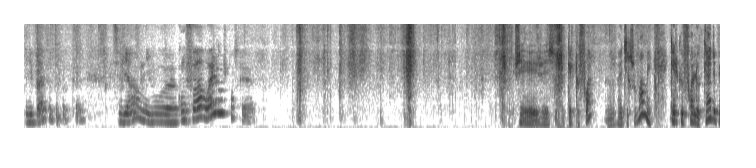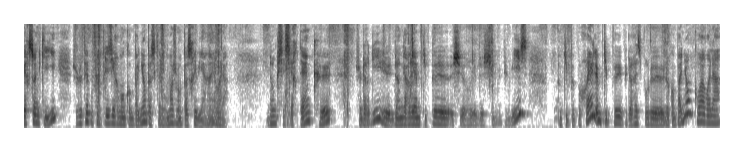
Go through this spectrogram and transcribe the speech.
qui dépasse. euh, C'est bien. Au niveau euh, confort, ouais, non, je pense que. J'ai quelquefois, on va pas dire souvent, mais quelquefois le cas de personnes qui disent je le fais pour faire plaisir à mon compagnon parce que moi je m'en passerai bien, hein, voilà. Donc c'est certain que je leur dis d'en garder un petit peu sur le dessus du pubis, un petit peu pour elle, un petit peu et puis le reste pour le, le compagnon, quoi, voilà.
